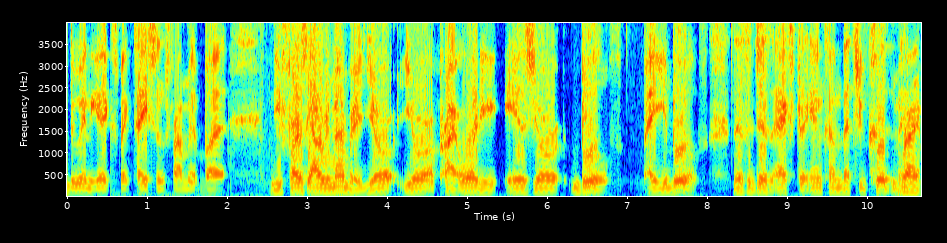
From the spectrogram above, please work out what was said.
do any expectations from it, but you first got to remember your your priority is your bills. Pay your bills. This is just extra income that you could make, Right.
